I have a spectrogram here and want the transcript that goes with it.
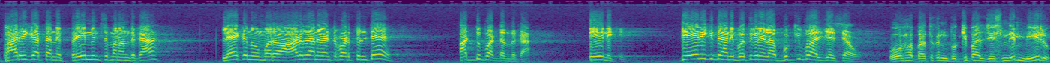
భారీగా తన్ని ప్రేమించమన్నందుక లేక నువ్వు మరో ఆడదాని వెంటబడుతుంటే అడ్డుపడ్డందుక. దేనికి? దేనికి దాని బతుకుని ఇలా బుక్కిపాలు చేశావు? ఊహ బతుకుని బుగ్గిపాలు చేసింది మీరు.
